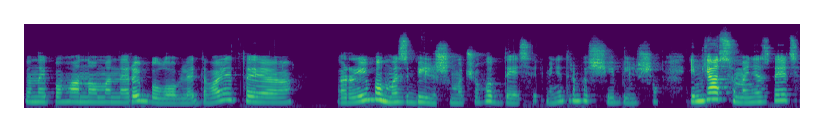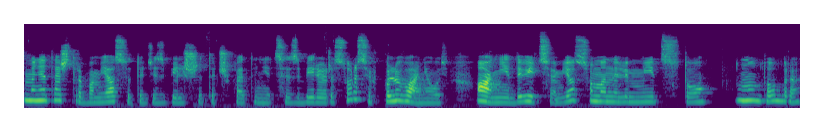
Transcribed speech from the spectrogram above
Вони погано у мене рибу ловлять. Давайте рибу ми збільшимо. Чого 10? Мені треба ще більше. І м'ясо, мені здається, мені теж треба м'ясо тоді збільшити. Чекайте, ні, це збір ресурсів. Полювання ось. А, ні, дивіться, м'ясо у мене ліміт 100. Ну, добре.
